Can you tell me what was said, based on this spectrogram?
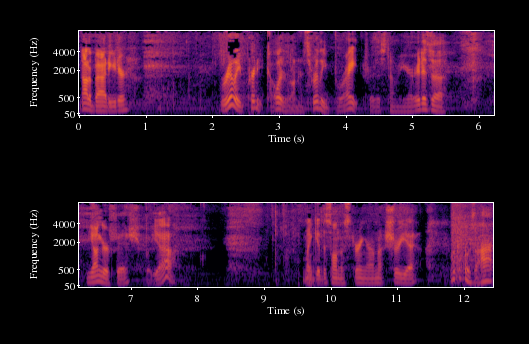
Not a bad eater. Really pretty colors on it. It's really bright for this time of year. It is a younger fish, but yeah. Might get this on the stringer. I'm not sure yet. Look at those eyes.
